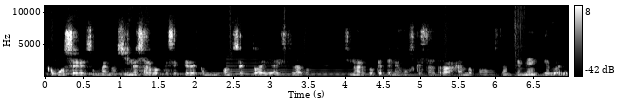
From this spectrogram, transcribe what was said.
como seres humanos y no es algo que se quede como un concepto ahí aislado, sino algo que tenemos que estar trabajando constantemente, ¿vale?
